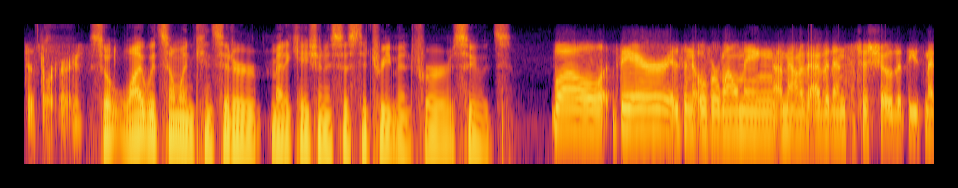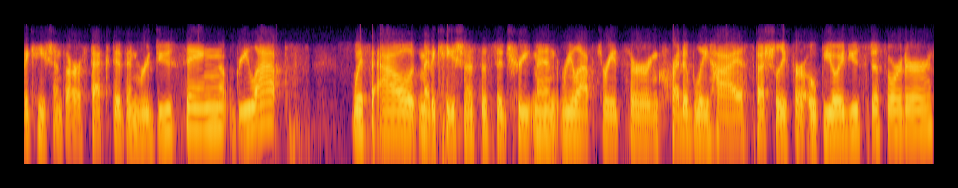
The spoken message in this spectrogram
disorders. So, why would someone consider medication assisted treatment for SUDS? Well, there is an overwhelming amount of evidence to show that these medications are effective in reducing relapse. Without medication assisted treatment, relapse rates are incredibly high, especially for opioid use disorders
